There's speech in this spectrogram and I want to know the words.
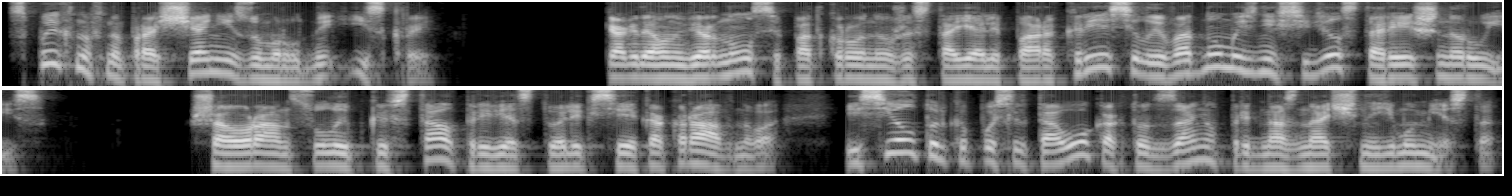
вспыхнув на прощание изумрудной искрой. Когда он вернулся, под кроной уже стояли пара кресел, и в одном из них сидел старейшина Руис. Шауран с улыбкой встал, приветствуя Алексея как равного, и сел только после того, как тот занял предназначенное ему место.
